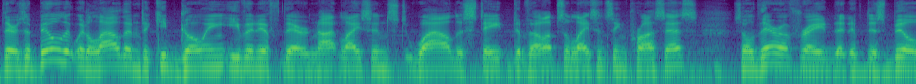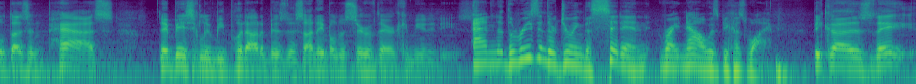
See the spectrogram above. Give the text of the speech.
there's a bill that would allow them to keep going even if they're not licensed while the state develops a licensing process. So they're afraid that if this bill doesn't pass, they basically would be put out of business, unable to serve their communities. And the reason they're doing the sit-in right now is because why? Because they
